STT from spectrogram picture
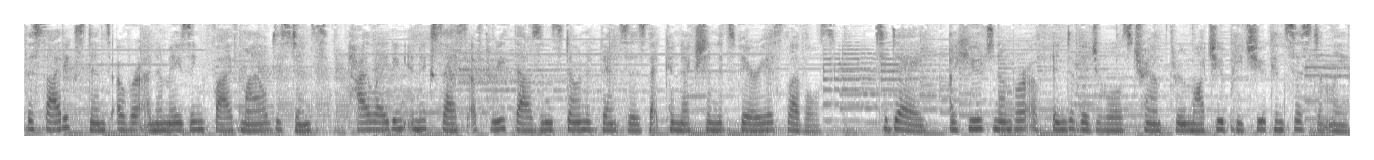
The site extends over an amazing 5 mile distance, highlighting in excess of 3,000 stone advances that connection its various levels. Today, a huge number of individuals tramp through Machu Picchu consistently,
